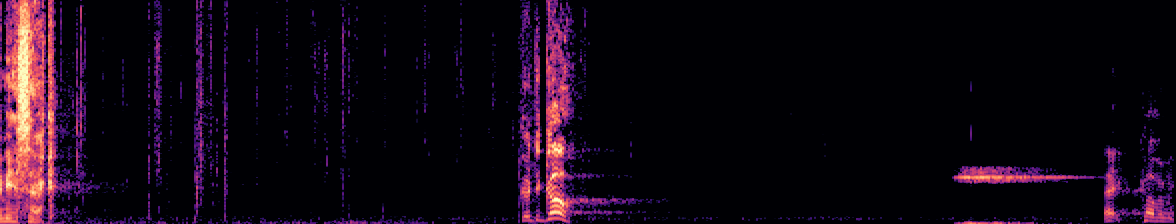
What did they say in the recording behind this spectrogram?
Give me a sec. Good to go. Hey, cover me.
